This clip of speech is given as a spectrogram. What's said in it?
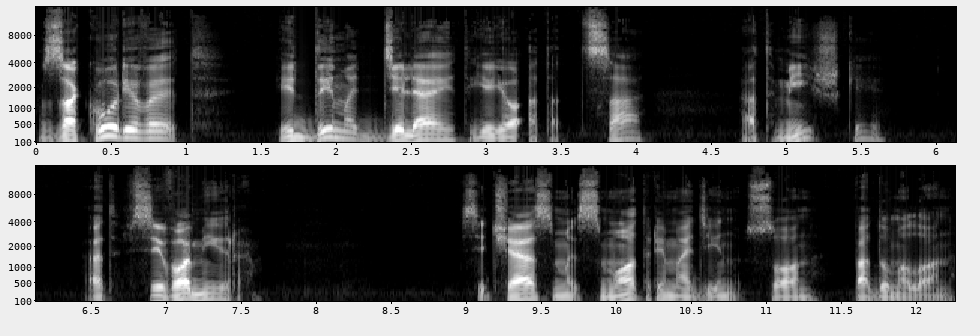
закуривает, и дым отделяет ее от отца, от Мишки, от всего мира. «Сейчас мы смотрим один сон», — подумал он.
